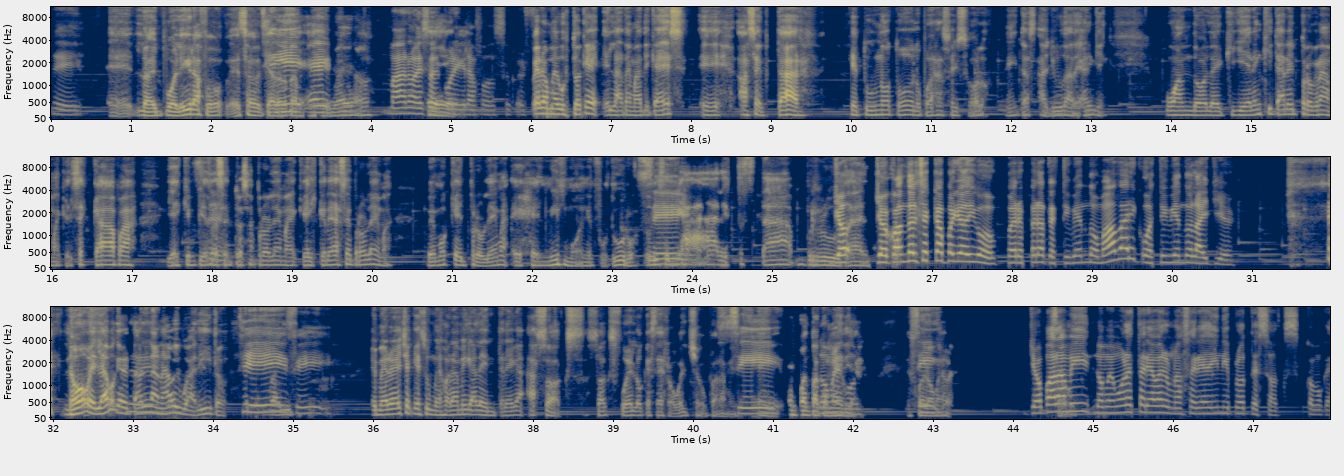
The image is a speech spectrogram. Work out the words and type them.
Sí. Eh, lo del polígrafo, eso quedó también eh, bueno. Mano, eso es el eh, polígrafo, super Pero me gustó que la temática es aceptar que tú no todo lo puedes hacer solo. Necesitas ayuda de alguien. Cuando le quieren quitar el programa, que él se escapa y es que empieza a hacer todo ese problema, que él crea ese problema, vemos que el problema es el mismo en el futuro. Tú dices, ya, esto está brutal. Yo, cuando él se escapa, yo digo, pero espérate, ¿estoy viendo Maverick o estoy viendo Lightyear? no, ¿verdad? Porque está en la nave igualito. Sí, sí. El mero hecho que su mejor amiga le entrega a Sox. Sox fue lo que se robó el show para mí. Sí. En, cuanto a comedia. Fue lo mejor. Yo para mí no me molestaría ver una serie de Disney Plus de Sox. Como que.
